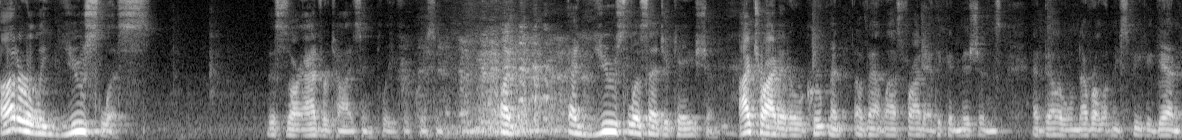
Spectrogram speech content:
utterly useless this is our advertising plea for Christendom. a, a useless education. I tried at a recruitment event last Friday, I think admissions, at Baylor will never let me speak again.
